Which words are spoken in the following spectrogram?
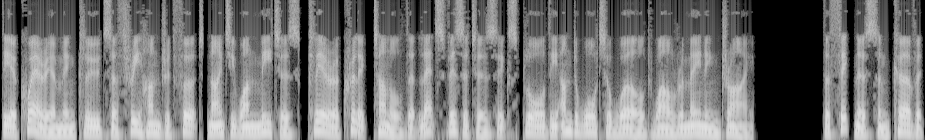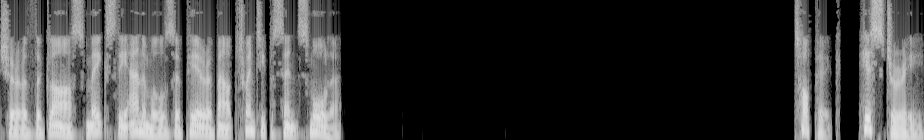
The aquarium includes a 300-foot (91 meters) clear acrylic tunnel that lets visitors explore the underwater world while remaining dry. The thickness and curvature of the glass makes the animals appear about 20% smaller. History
